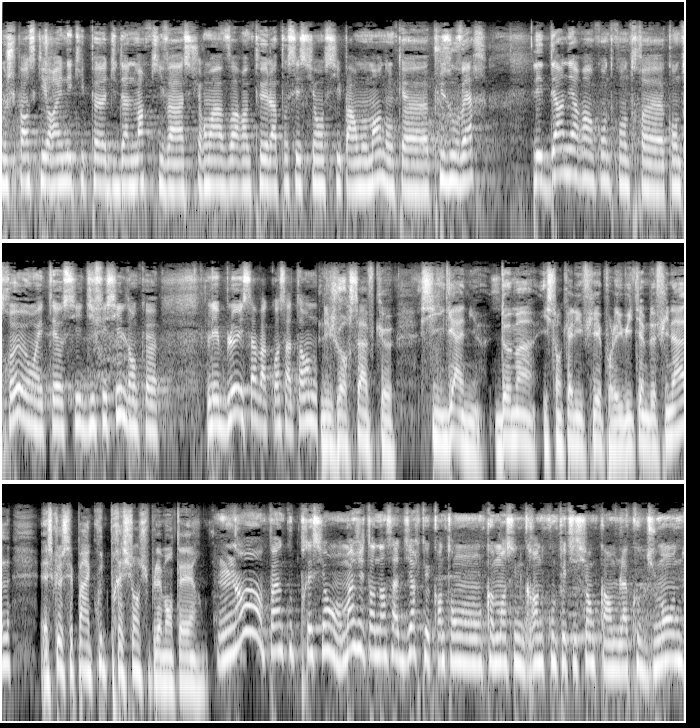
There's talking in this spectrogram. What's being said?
Où je pense qu'il y aura une équipe du Danemark qui va sûrement avoir un peu la possession aussi par moment. Donc plus ouvert. Les dernières rencontres contre contre eux ont été aussi difficiles. Donc les Bleus, ils savent à quoi s'attendre. Les joueurs savent que s'ils gagnent demain, ils sont qualifiés pour les huitièmes de finale. Est-ce que c'est pas un coup de pression supplémentaire? Non, pas un coup de pression. Moi, j'ai tendance à dire que quand on commence une grande compétition comme la Coupe du Monde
